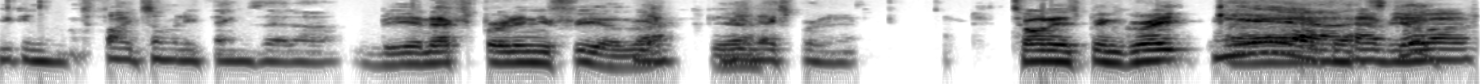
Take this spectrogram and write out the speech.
You can find so many things that uh, be an expert in your field, right? Yeah. be an expert in it. Tony, it's been great. uh, Yeah, to have you good. on.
